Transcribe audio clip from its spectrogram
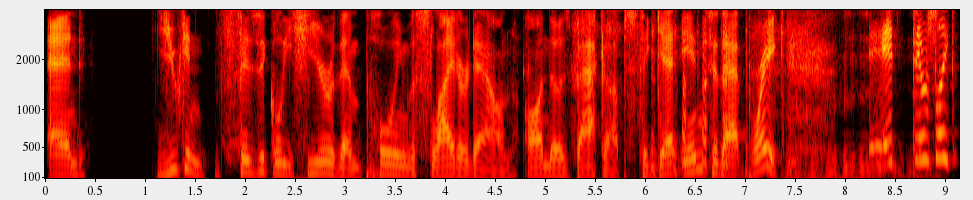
And you can physically hear them pulling the slider down on those backups to get into that break. It there's like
